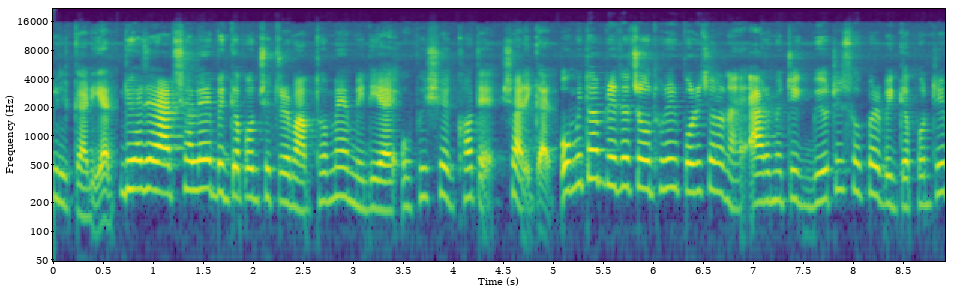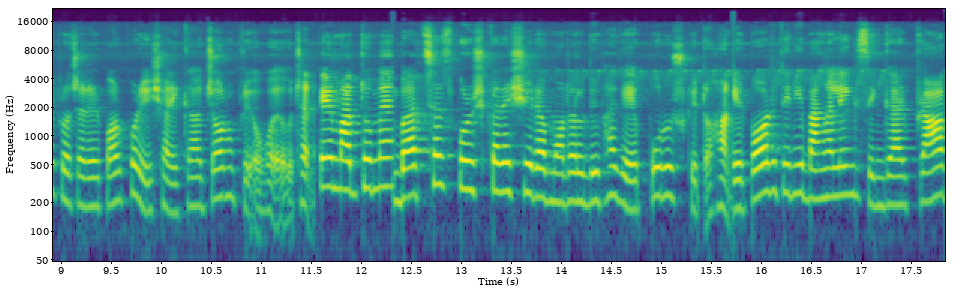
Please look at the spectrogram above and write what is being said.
বর্ণিল ক্যারিয়ার। দুই হাজার আট সালে বিজ্ঞাপন চিত্রের মাধ্যমে মিডিয়ায় অভিষেক ঘটে সারিকার অমিতাভ রেজা চৌধুরীর পরিচালনায় অ্যারোমেটিক বিউটি সোপের বিজ্ঞাপনটি প্রচারের পরপরই সারিকা জনপ্রিয় হয়ে ওঠেন। এর মাধ্যমে বাদশাস পুরস্কারের সেরা মডেল বিভাগে পুরস্কৃত হন। এরপর তিনি Banglalink Singer Pran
